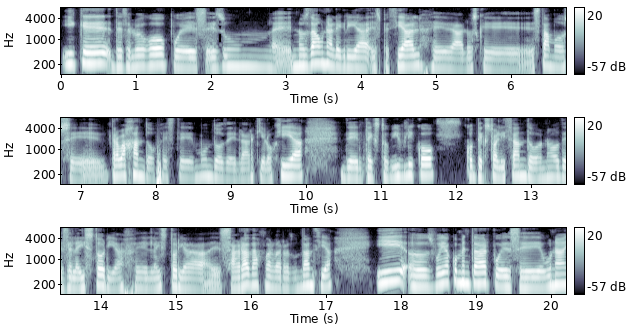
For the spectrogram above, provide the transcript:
y que desde luego pues es un eh, nos da una alegría especial a los que estamos trabajando este mundo de la arqueología del texto bíblico contextualizando no desde la historia la historia sagrada valga redundancia. Y os voy a comentar pues una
